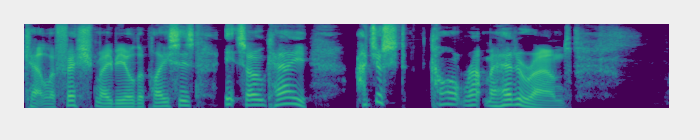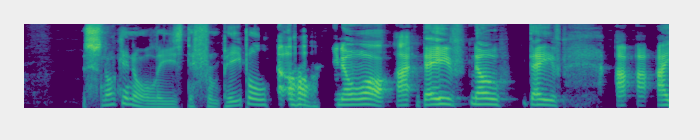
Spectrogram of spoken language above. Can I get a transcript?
kettle of fish. Maybe other places, it's okay. I just can't wrap my head around snogging all these different people. Oh, you know what, I, Dave? No, Dave. I, I,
